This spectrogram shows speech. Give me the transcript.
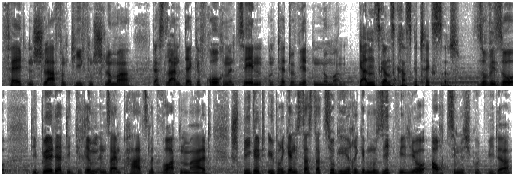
fällt in Schlaf und tiefen Schlummer, das Land der gefrorenen Zähnen und tätowierten Nummern. Ganz, ganz krass getextet. Sowieso. Die Bilder, die Grimm in seinen Parts mit Worten malt, spiegelt übrigens das dazugehörige Musikvideo auch ziemlich gut wider.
